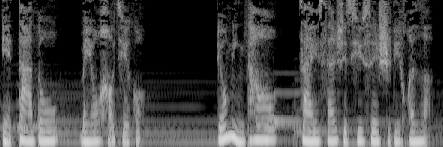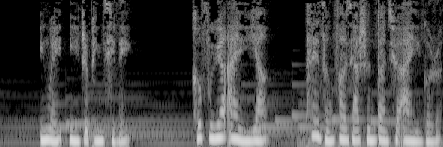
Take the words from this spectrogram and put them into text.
也大都没有好结果。刘敏涛在三十七岁时离婚了，因为一支冰淇淋，和福原爱一样。她也曾放下身段去爱一个人，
